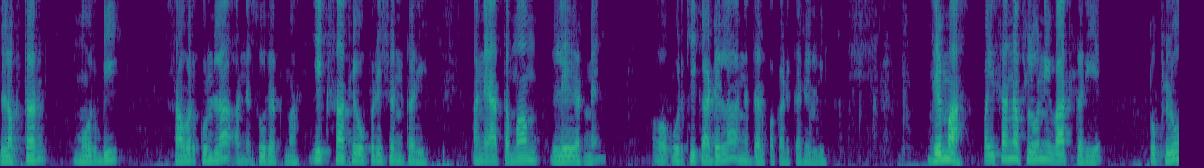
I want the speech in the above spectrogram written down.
લખતર, મોરબી, સાવરકુંડલા અને સુરતમાં એક સાથે ઓપરેશન કરી અને આ તમામ લેયરને ઓળખી કાઢેલા અને ધરપકડ કરેલી. જેમાં પૈસાના ફ્લોની વાત કરીએ, તો ફ્લો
